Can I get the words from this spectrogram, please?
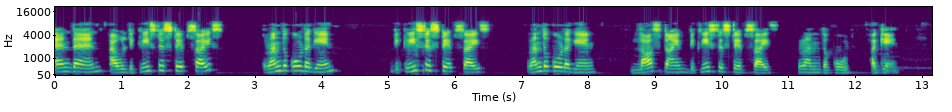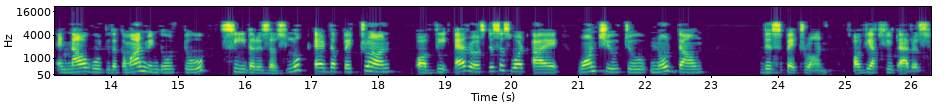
and then I will decrease the step size, run the code again, decrease the step size, run the code again, last time decrease the step size, run the code again. And now go to the command window to see the results. Look at the pattern of the errors. This is what I want you to note down this pattern of the absolute errors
